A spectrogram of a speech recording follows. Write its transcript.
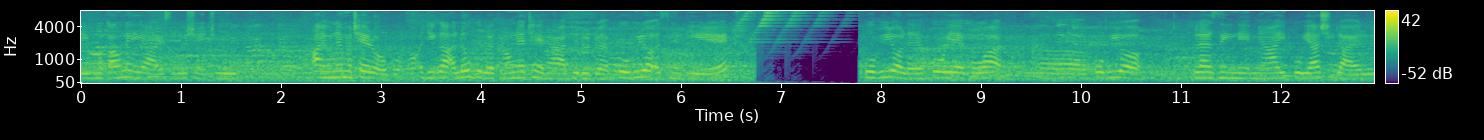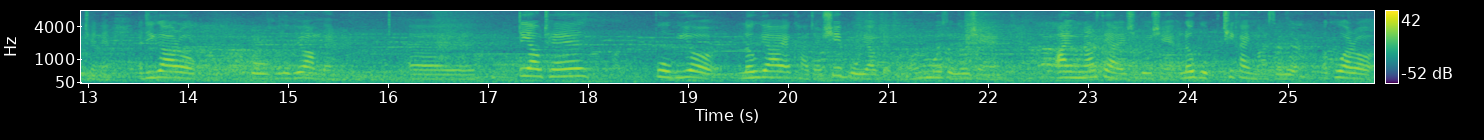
တွေမကောင်းတဲ့အရာတွေဆိုလို့ရှိရင်သူအာယုံနဲ့မထည့်တော့ဘူးပေါ့နော်အဓိကအလုပ်ကိုပဲခေါင်းနဲ့ထည့်ထားတာဖြစ်တဲ့အတွက်ပို့ပြီးတော့အဆင်ပြေတယ်ပို့ပြီးတော့လည်းကိုယ့်ရဲ့ဘဝအာပို့ပြီးတော့ blessing တွေအများကြီးပို့ရရှိလာရလို့ထင်တယ်အဓိကတော့ကိုဘယ်လိုပြောရမလဲအဲတယောက်တည်း ပို့ပြီးတော့လုံရတဲ့အခါကျတော့ရှေ့ပို့ရောက်တယ်ပေါ့နော်။နှမို့ဆိုလို့ရှိရင်အာယုံနောက်ဆရာတွေရှိလို့ရှိရင်အလုပ်ကိုထိခိုက်မှာဆိုလို့အခုကတော့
